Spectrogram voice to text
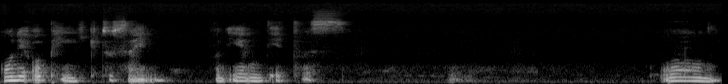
ohne abhängig zu sein von irgendetwas. Und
